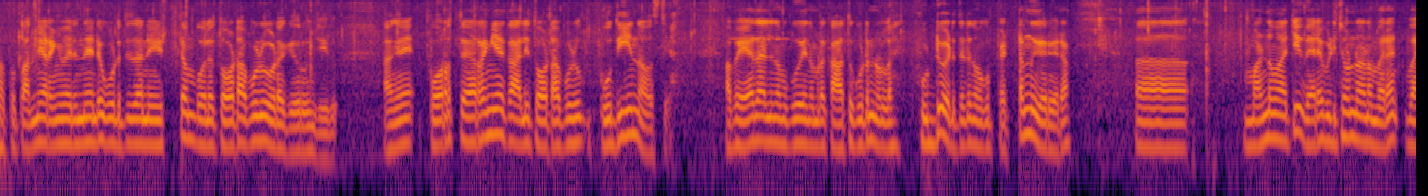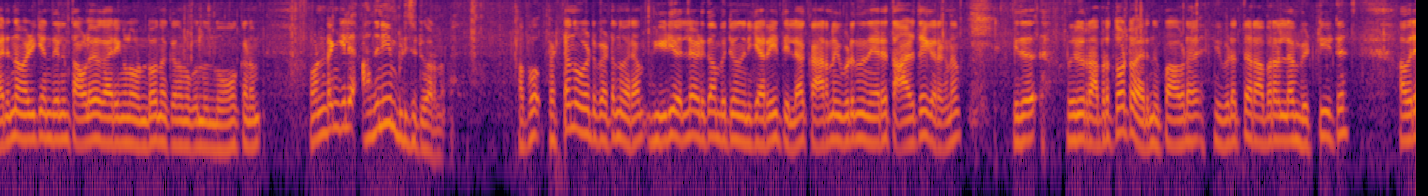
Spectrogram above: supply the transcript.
അപ്പോൾ പന്നി ഇറങ്ങി വരുന്നതിന്റെ കൂട്ടത്തിൽ തന്നെ ഇഷ്ടം പോലെ തോട്ടാപ്പുഴ കൂടെ കയറുകയും ചെയ്തു. അങ്ങനെ പുറത്തിറങ്ങിയ കാലിൽ തോട്ടാപ്പുഴും പുതിയുന്ന അവസ്ഥയാണ് അപ്പോൾ ഏതായാലും നമുക്ക് പോയി നമ്മുടെ കാത്തുകൂട്ടനുള്ള ഫുഡും എടുത്തിട്ട് നമുക്ക് പെട്ടെന്ന് കയറി വരാം. മണ്ണ് മാറ്റി വിര പിടിച്ചുകൊണ്ട് വേണം വരാൻ. വരുന്ന വഴിക്ക് എന്തെങ്കിലും തവളയോ കാര്യങ്ങളോ ഉണ്ടോ എന്നൊക്കെ നമുക്കൊന്ന് നോക്കണം. ഉണ്ടെങ്കിൽ അതിനെയും പിടിച്ചിട്ട് വരണം. അപ്പോൾ പെട്ടെന്ന് പോയിട്ട് പെട്ടെന്ന് വരാം. വീഡിയോ എല്ലാം എടുക്കാൻ പറ്റുമെന്ന് എനിക്കറിയത്തില്ല. കാരണം ഇവിടുന്ന് നേരെ താഴത്തേക്ക് ഇറങ്ങണം. ഇത് ഒരു റബ്ബർ തോട്ടമായിരുന്നു. ഇപ്പോൾ അവിടെ ഇവിടുത്തെ റബ്ബറെല്ലാം വെട്ടിയിട്ട് അവർ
